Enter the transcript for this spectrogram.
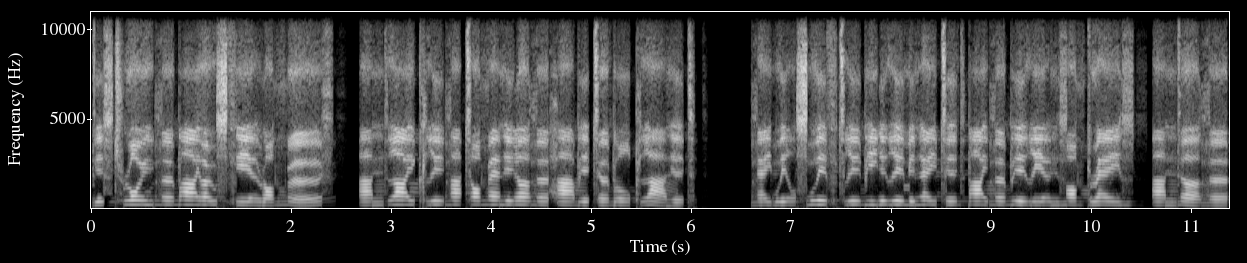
destroy the biosphere of Earth, and likely that of any other habitable planet, they will swiftly be eliminated by the billions of Greys, and other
